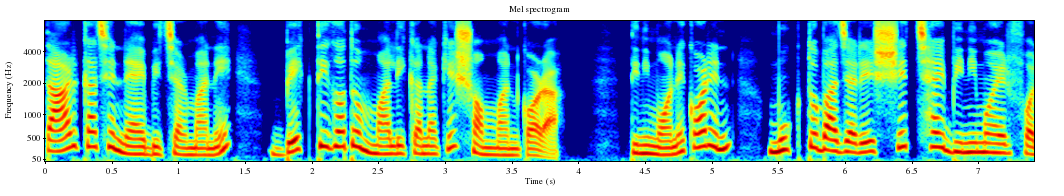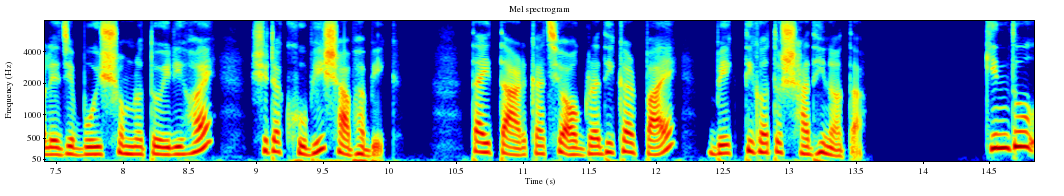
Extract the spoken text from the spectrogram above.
তার কাছে ন্যায় বিচার মানে ব্যক্তিগত মালিকানাকে সম্মান করা। তিনি মনে করেন মুক্ত বাজারে স্বেচ্ছায় বিনিময়ের ফলে যে বৈষম্য তৈরি হয়, সেটা খুবই স্বাভাবিক। তাই তার কাছে অগ্রাধিকার পায় ব্যক্তিগত স্বাধীনতা। কিন্তু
